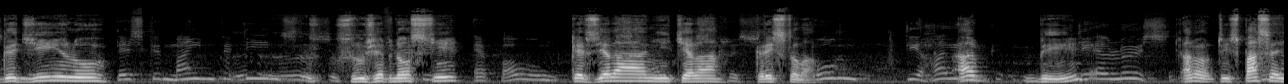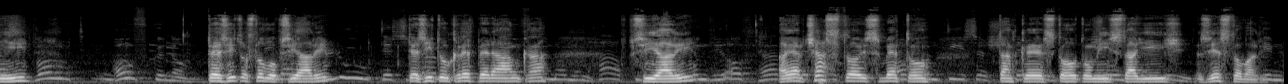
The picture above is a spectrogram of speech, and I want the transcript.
k dílu služebnosti ke vzdělání těla Kristova. Aby, ano, ty spasení, kteří to slovo přijali, kteří tu krev beránka přijali a jak často jsme to také z tohoto místa již zjistovali.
